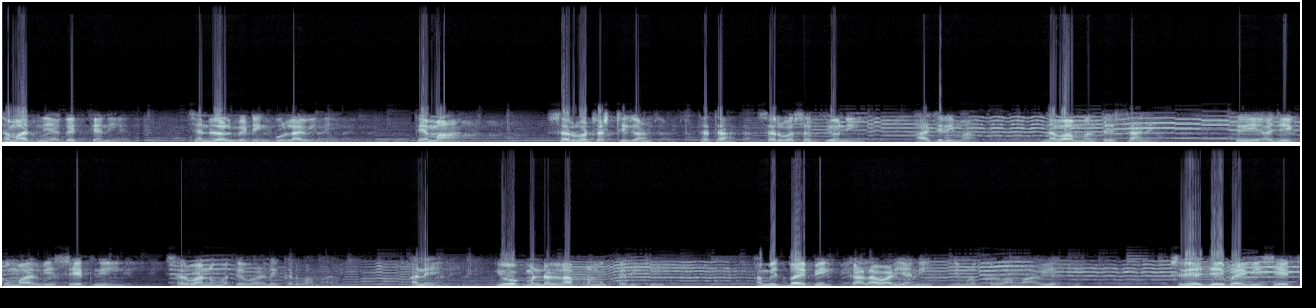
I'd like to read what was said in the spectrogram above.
સમાજની અગત્યની જનરલ મીટિંગ બોલાવીને તેમાં સર્વ ટ્રસ્ટીગણ તથા સર્વ સભ્યોની હાજરીમાં નવા મંત્રી સ્થાને શ્રી અજયકુમાર વી શેઠની સર્વાનુમતે વરણી કરવામાં આવી. અને યુવક મંડળના પ્રમુખ તરીકે અમિતભાઈ બી કાલાવાડિયાની નિમણૂક કરવામાં આવી હતી. શ્રી અજયભાઈ વી શેઠ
